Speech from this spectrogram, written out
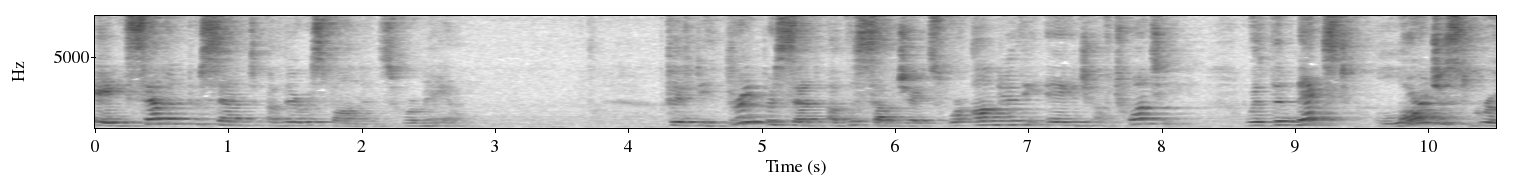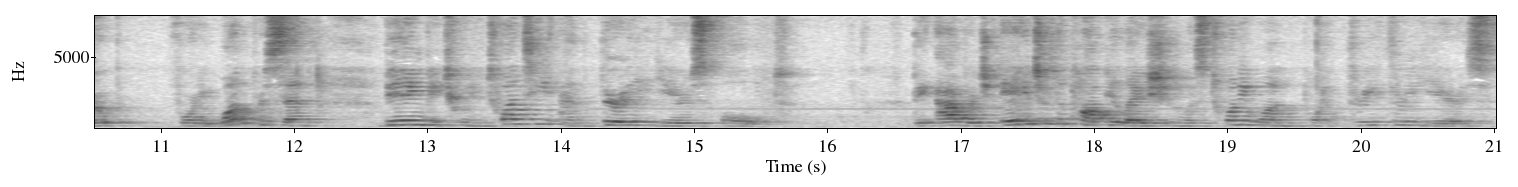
87% of their respondents were male. 53% of the subjects were under the age of 20, with the next largest group, 41%, being between 20 and 30 years old. The average age of the population was 21.33 years,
